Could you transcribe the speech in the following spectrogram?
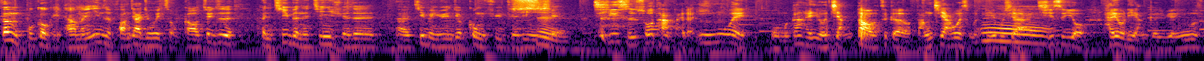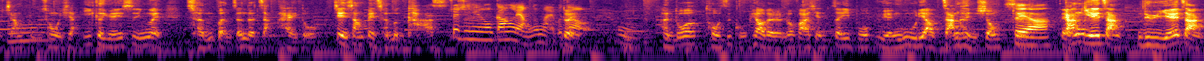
根本不够给他们，因此房价就会走高，这就是很基本的经济学的呃基本原因，就供需决定一切。其实说坦白的，因为我们刚才有讲到这个房价为什么跌不下来，其实有还有两个原因，我想补充一下，一个原因是因为成本真的涨太多，建商被成本卡死。最近听说钢梁都买不到。嗯，很多投资股票的人都发现这一波原物料涨很凶。对啊，钢也涨，铝也涨，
